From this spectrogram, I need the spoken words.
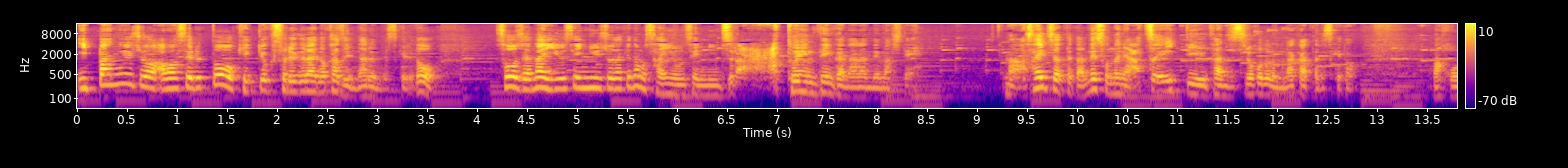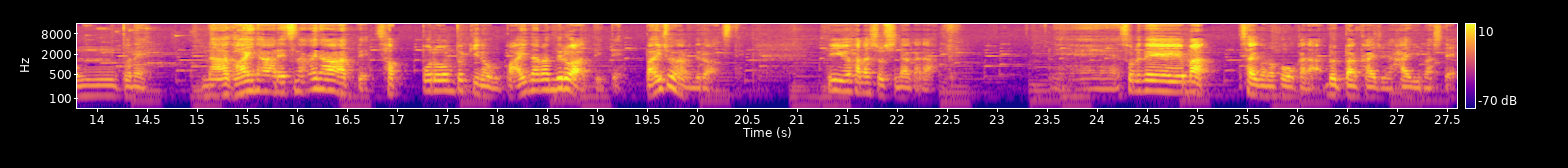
一般入場を合わせると結局それぐらいの数になるんですけれどそうじゃない優先入場だけでも3 4千人ずらーっと炎天下並んでましてまあ朝一だったからねそんなに暑いっていう感じするほどでもなかったですけどまあほんとね長いな列長いなって札幌の時の倍並んでるわって言って倍以上並んでるわっつってっていう話をしながら、ねえ、それでまあ最後の方から物販会場に入りまして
